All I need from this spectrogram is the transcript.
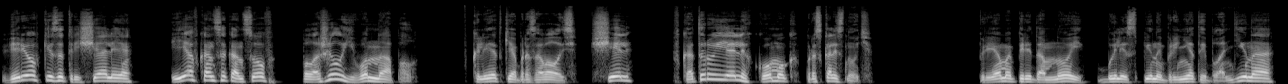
Веревки затрещали, и я, в конце концов, положил его на пол. В клетке образовалась щель, в которую я легко мог проскользнуть. Прямо передо мной были спины брюнета и блондина,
